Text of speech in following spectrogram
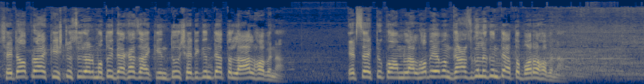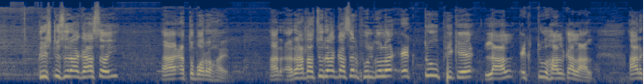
সেটাও প্রায় কৃষ্ণচূড়ার মতোই দেখা যায় কিন্তু সেটি কিন্তু এত লাল হবে না। এর চেয়ে একটু কম লাল হবে এবং গাছগুলো কিন্তু এত বড় হবে না। কৃষ্ণচূড়া গাছই আহ, এত বড় হয়। আর রাধাচূড়া গাছের ফুলগুলো একটু ফিকে লাল একটু হালকা লাল। আর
